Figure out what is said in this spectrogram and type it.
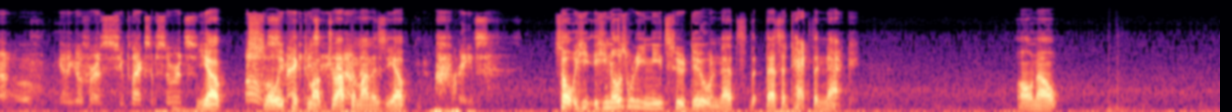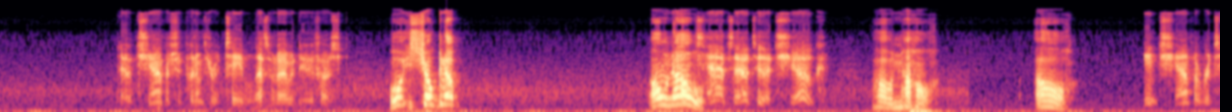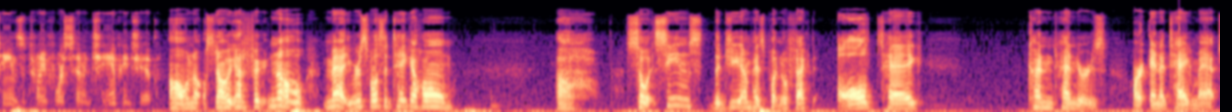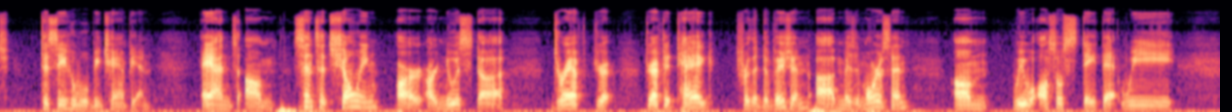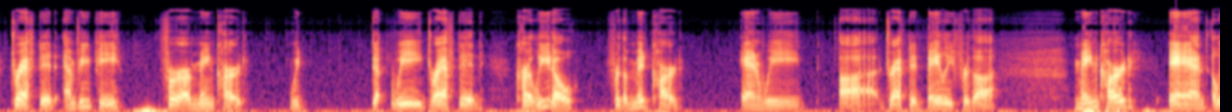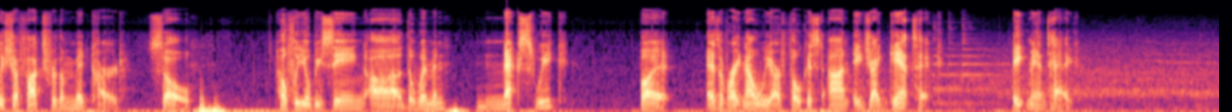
Uh oh. Gonna go for a suplex of sorts? Yep. Oh, Slowly picked him up, dropped him on his. Yep. Great. So he he knows what he needs to do, and that's that's attack the neck. Oh no. Now, Ciampa should put him through a table. That's what I would do if I was. Oh, he's choking up. Oh no. Taps out to a choke. Oh no. Oh. And Ciampa retains the 24 7 championship. Oh no. So now we gotta figure. No, Matt, you were supposed to take it home. Ah. So it seems the GM has put into effect all tag contenders are in a tag match to see who will be champion. And um, since it's showing our our newest uh, draft dra- drafted tag for the division, uh, Miz and Morrison, um, we will also state that we drafted MVP for our main card. We we drafted Carlito for the mid card, and we uh, drafted Bayley for the main card and Alicia Fox for the mid card. So hopefully you'll be seeing uh, the women next week. But as of right now, we are focused on a gigantic eight man tag.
